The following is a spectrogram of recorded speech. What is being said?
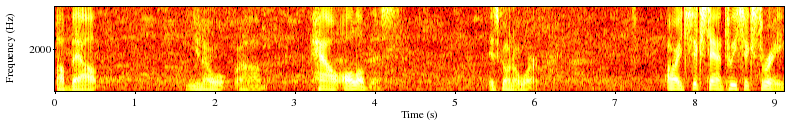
about, you know, um, how all of this is going to work. All right, 610 363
